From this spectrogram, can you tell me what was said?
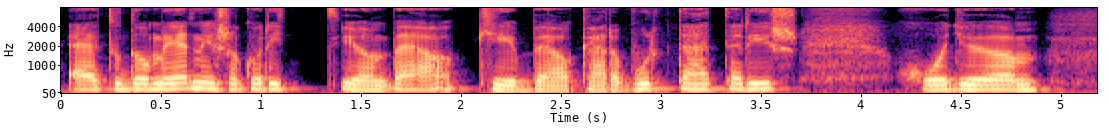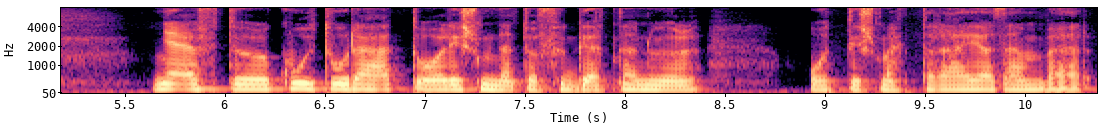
el tudom érni, és akkor itt jön be a képbe akár a burktáter is, hogy nyelvtől, kultúrától és mindentől függetlenül ott is megtalálja az ember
